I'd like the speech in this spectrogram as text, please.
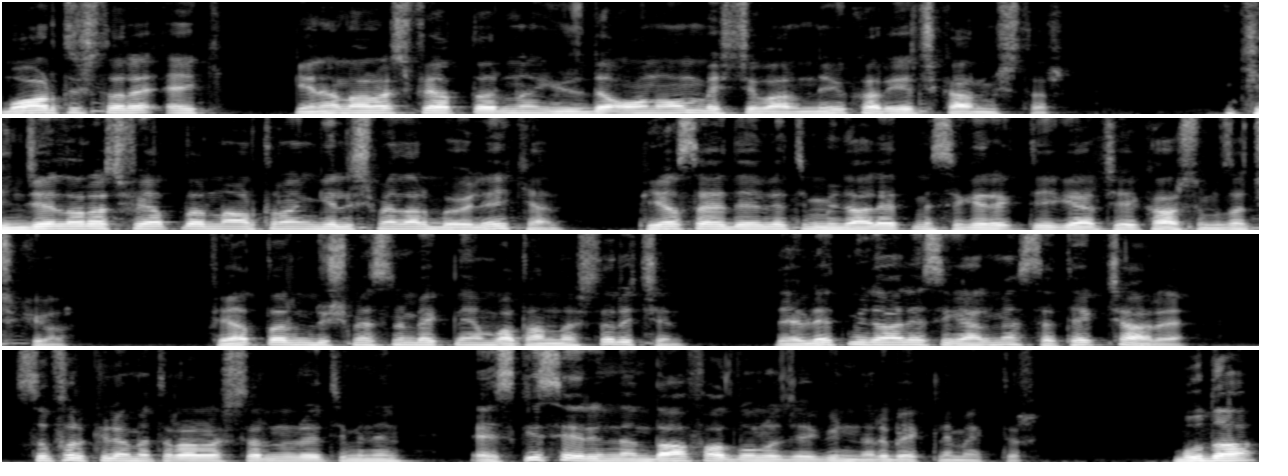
bu artışlara ek genel araç fiyatlarını %10-15 civarında yukarıya çıkarmıştır. İkinci el araç fiyatlarını artıran gelişmeler böyleyken piyasaya devletin müdahale etmesi gerektiği gerçeği karşımıza çıkıyor. Fiyatların düşmesini bekleyen vatandaşlar için devlet müdahalesi gelmezse tek çare 0 kilometre araçların üretiminin eski serinden daha fazla olacağı günleri beklemektir. Bu da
